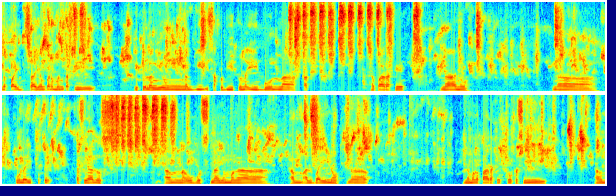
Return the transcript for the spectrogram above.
na pied sayang pa naman kasi ito lang yung nag-iisa ko dito na ibon na kak na parakit na ano na kulay puti. Kasi halos um, naubos na yung mga um, albino na na mga parakit ko kasi um,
